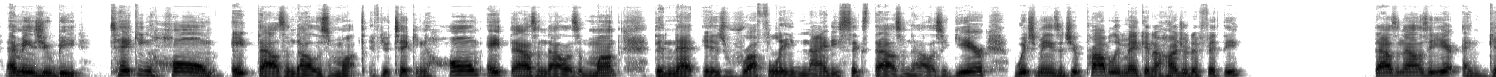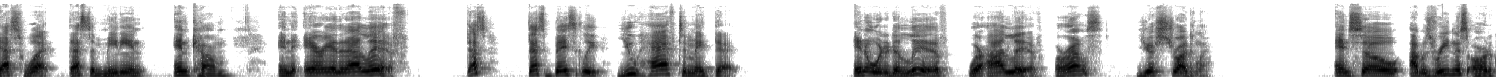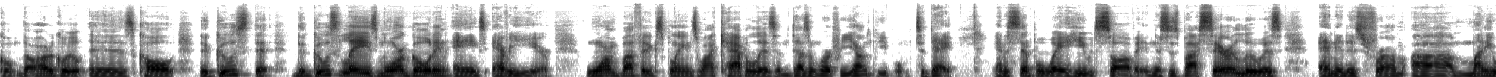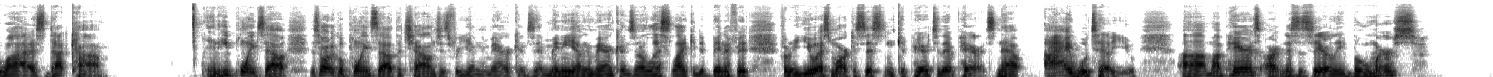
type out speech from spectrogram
That means you'd be taking home $8,000 a month. If you're taking home $8,000 a month, then that is roughly $96,000 a year, which means that you're probably making $150,000 a year. And guess what? That's the median income in the area that I live. That's that's basically you have to make that in order to live where I live, or else you're struggling. And so I was reading this article. The article is called "The Goose That the Goose Lays More Golden Eggs Every Year." Warren Buffett explains why capitalism doesn't work for young people today, and a simple way he would solve it. And this is by Sarah Lewis, and it is from uh, MoneyWise.com. And he points out, this article points out the challenges for young Americans that many young Americans are less likely to benefit from the US market system compared to their parents. Now, I will tell you, uh, my parents aren't necessarily boomers.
